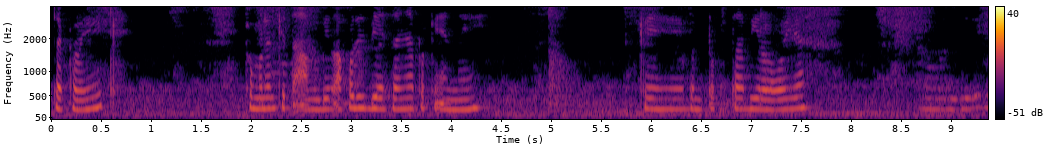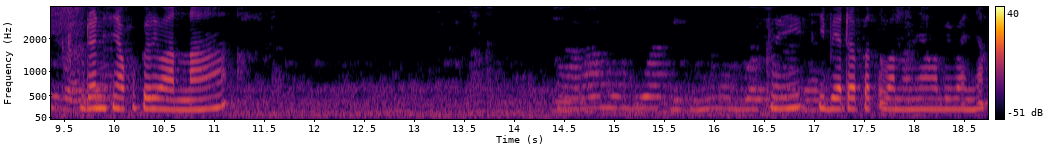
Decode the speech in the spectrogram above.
Kita klik. Kemudian kita ambil. Aku biasanya pakai ini. Oke, bentuk stabilo ya kemudian di sini aku pilih warna. Klik biar dapat warnanya lebih banyak.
